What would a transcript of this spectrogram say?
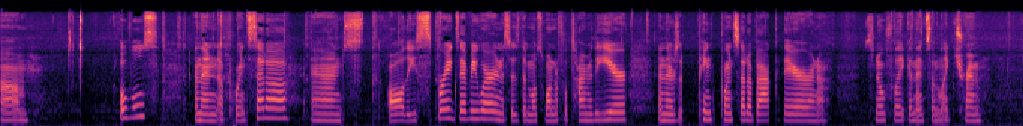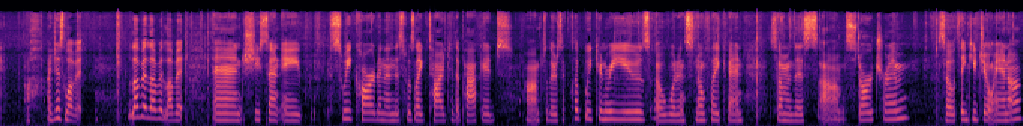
um, ovals and then a poinsettia and all these sprigs everywhere and it says the most wonderful time of the year. And there's a pink poinsettia back there and a snowflake and then some like trim. Oh, I just love it love it love it love it. And she sent a sweet card and then this was like tied to the package. Um, so there's a clip we can reuse a wooden snowflake and some of this um, star trim. So thank you Joanna.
